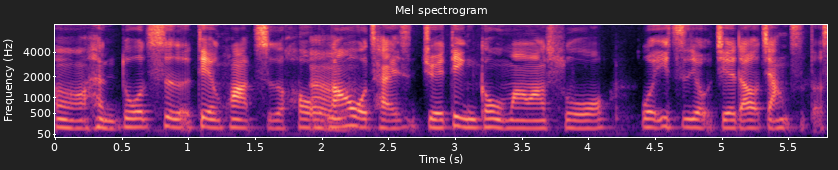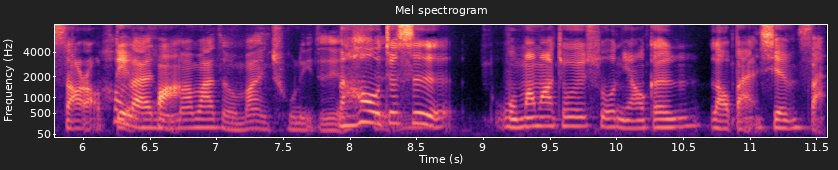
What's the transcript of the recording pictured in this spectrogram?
嗯很多次的电话之后，然后我才决定跟我妈妈说，我一直有接到这样子的骚扰电话。后来你妈妈怎么帮你处理这件事？然后就是。我妈妈就会说，你要跟老板先反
